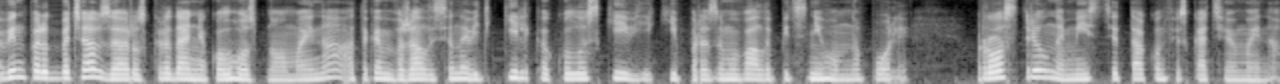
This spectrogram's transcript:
Він передбачав за розкрадання колгоспного майна, а таким вважалися навіть кілька колосків, які перезимували під снігом на полі. Розстріл на місці та конфіскацію майна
